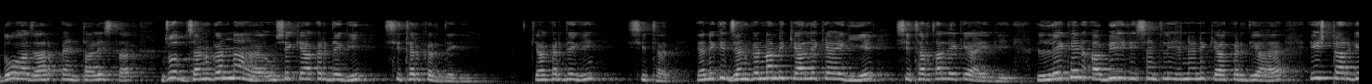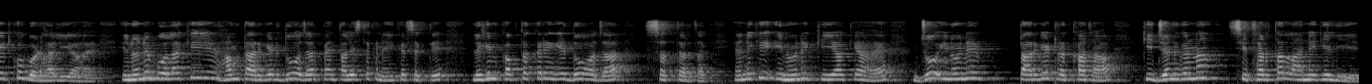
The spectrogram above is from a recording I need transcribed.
2045 तक जो जनगणना है, उसे क्या कर देगी? शिथिर कर देगी। क्या कर देगी? शिथर यानी कि जनगणना में क्या लेके आएगी? ये शिथरता लेके आएगी। लेकिन अभी रिसेंटली इन्होंने क्या कर दिया है? इस टारगेट को बढ़ा लिया है। इन्होंने बोला कि हम टारगेट 2045 तक नहीं कर सकते, लेकिन कब तक करेंगे? 2070 तक। यानी कि इन्होंने किया क्या है? जो इन्होंने टारगेट रखा था कि जनगणना शिथिरता लाने के लिए।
